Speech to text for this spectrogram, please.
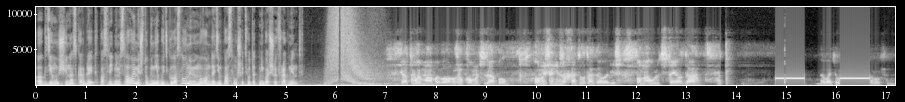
где мужчина оскорбляет их последними словами. Чтобы не быть голословными, мы вам дадим послушать вот этот небольшой фрагмент. Я твой мама, он уже в комнате, да, был? Он еще не заходил, да, говоришь? Он на улице стоял, да? Давайте хорошему.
